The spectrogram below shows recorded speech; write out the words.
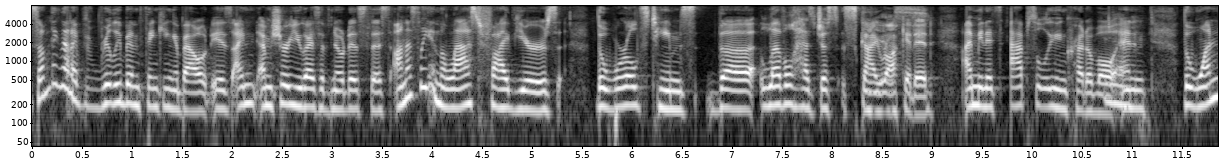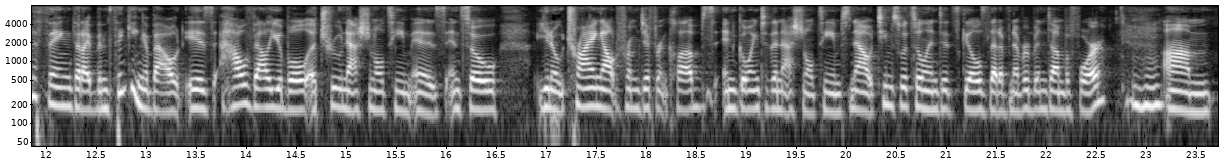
something that I've really been thinking about is I, I'm sure you guys have noticed this. Honestly, in the last five years, the world's teams, the level has just skyrocketed. I mean, it's absolutely incredible. Yeah. And the one thing that I've been thinking about is how valuable a true national team is. And so, you know, trying out from different clubs and going to the national teams. Now, Team Switzerland did skills that have never been done before, um,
